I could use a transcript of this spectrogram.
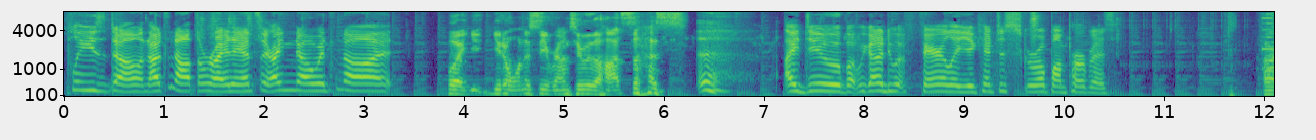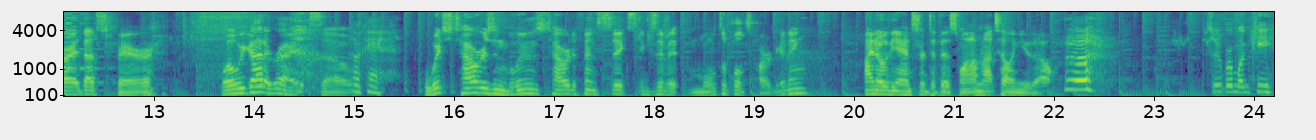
Please don't. That's not the right answer. I know it's not. But you, you don't want to see round two of the hot sauce? Ugh. I do, but we gotta do it fairly. You can't just screw up on purpose. Alright, that's fair. Well, we got it right, so... Okay. Which towers in Bloons Tower Defense 6 exhibit multiple targeting? I know the answer to this one, I'm not telling you though. Uh, super monkey.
